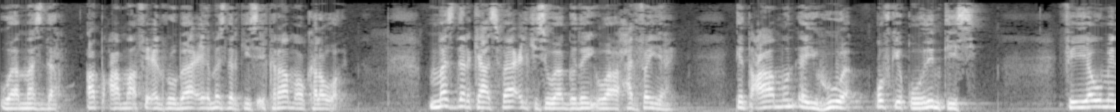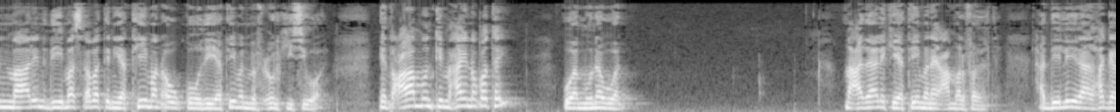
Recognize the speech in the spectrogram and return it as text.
waa masdar. Acama ficil rubaaci ee masdarkiisa ikraam oo kale wa masdarkaas faacilkiisa waa goda waa xadfan yahay. Icaamun ay huwa qofkii quudintiisi. Fii yowmin maalin dii masqabatin yatiiman ou quudiy yatiiman mafcuulkiisii waay iطcaamunti maxay noqotay? Waa munawan maca dalika yatiiman ay camal fadaltay haddii la yihahdo xagga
